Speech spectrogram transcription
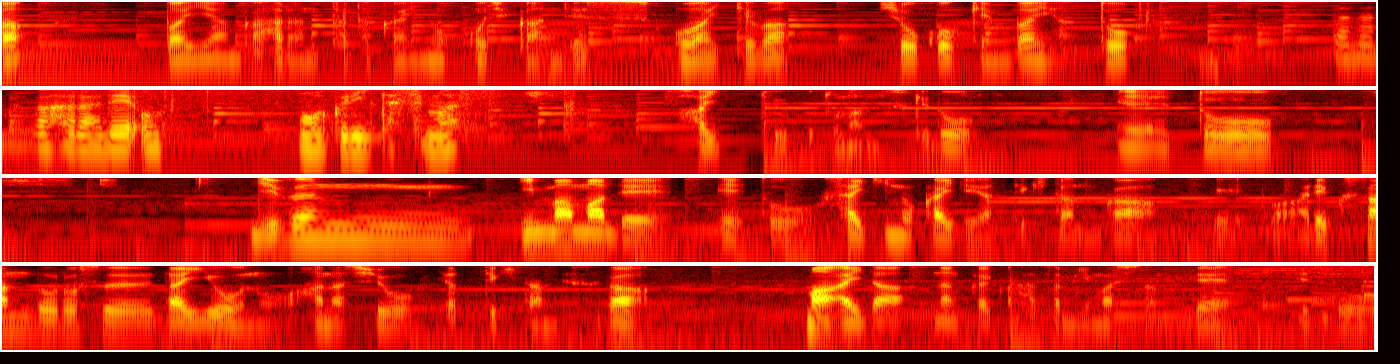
たバイアンガハラの戦いのお時間です。お相手は商工券バイアンと、バナナガハラでおお送りいたします。はい、ということなんですけど、えっ、と、自分、今まで、えっ、と、最近の回でやってきたのが、えっ、と、アレクサンドロス大王の話をやってきたんですが、まあ、間何回か挟みましたので、えっ、と、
